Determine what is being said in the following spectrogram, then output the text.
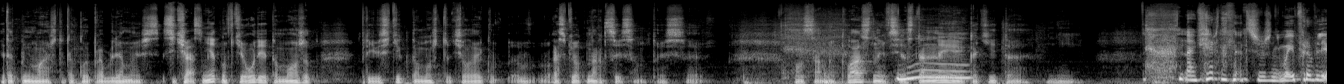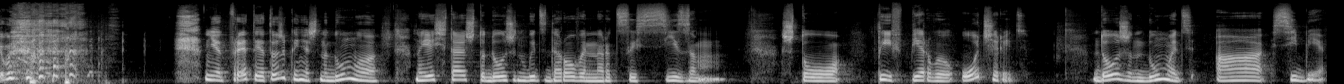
я так понимаю, что такой проблемы сейчас нет, но в теории это может привести к тому, что человек растет нарциссом. То есть э, он самый классный, все остальные ну... какие-то не... Наверное, это же уже не мои проблемы. Нет, про это я тоже, конечно, думаю, но я считаю, что должен быть здоровый нарциссизм, что ты в первую очередь должен думать о себе.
